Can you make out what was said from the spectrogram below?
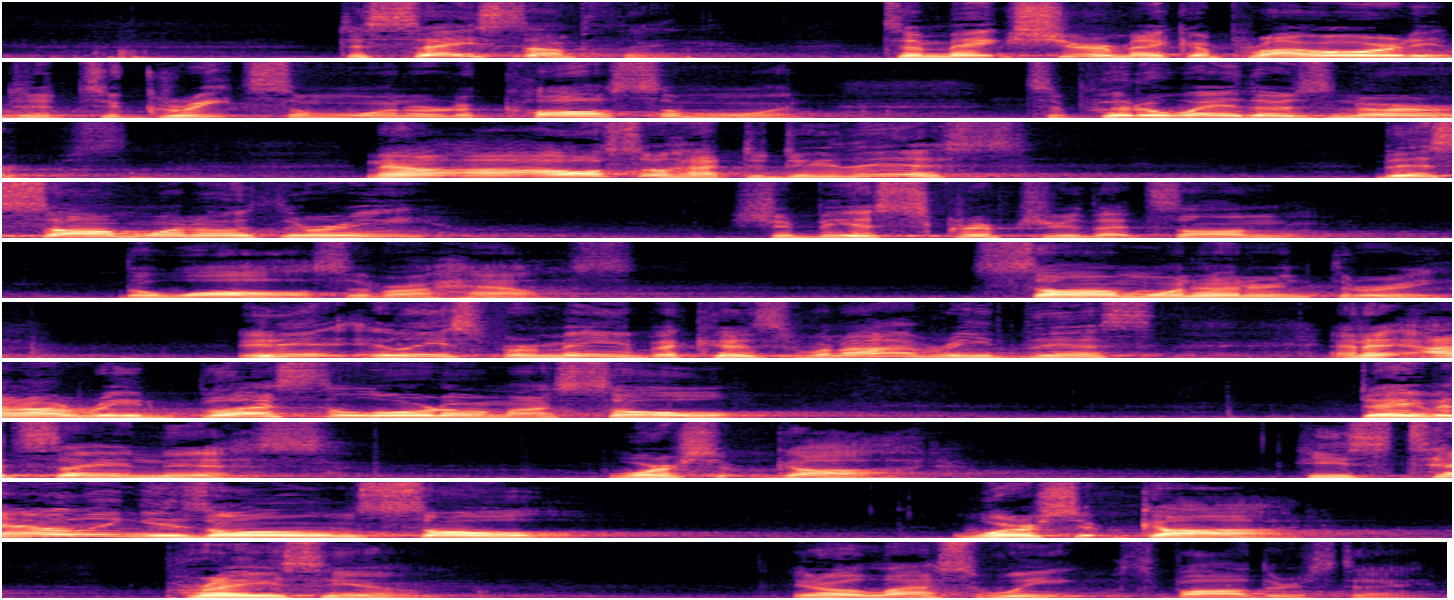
to say something, to make sure, make a priority to, to greet someone or to call someone, to put away those nerves. Now, I also have to do this. This Psalm 103 should be a scripture that's on the walls of our house. Psalm 103. It, at least for me, because when I read this, and I, and I read, Bless the Lord, O my soul, David's saying this worship God. He's telling his own soul, worship God, praise Him. You know, last week was Father's Day.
